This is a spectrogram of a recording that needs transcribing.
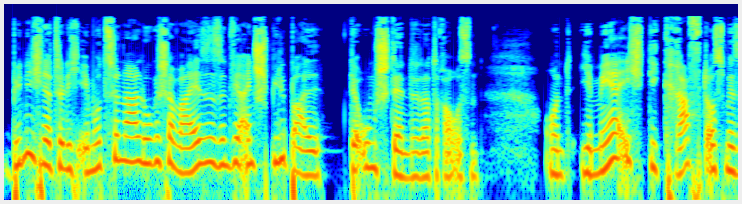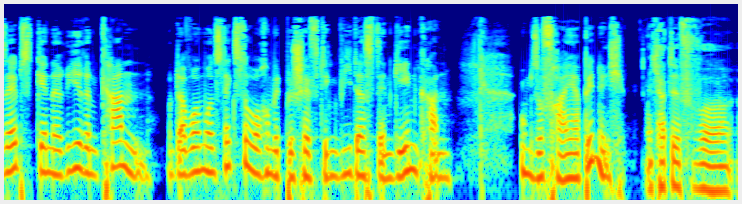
bin ich natürlich emotional, logischerweise sind wir ein Spielball der Umstände da draußen. Und je mehr ich die Kraft aus mir selbst generieren kann, und da wollen wir uns nächste Woche mit beschäftigen, wie das denn gehen kann, umso freier bin ich. Ich hatte vor,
